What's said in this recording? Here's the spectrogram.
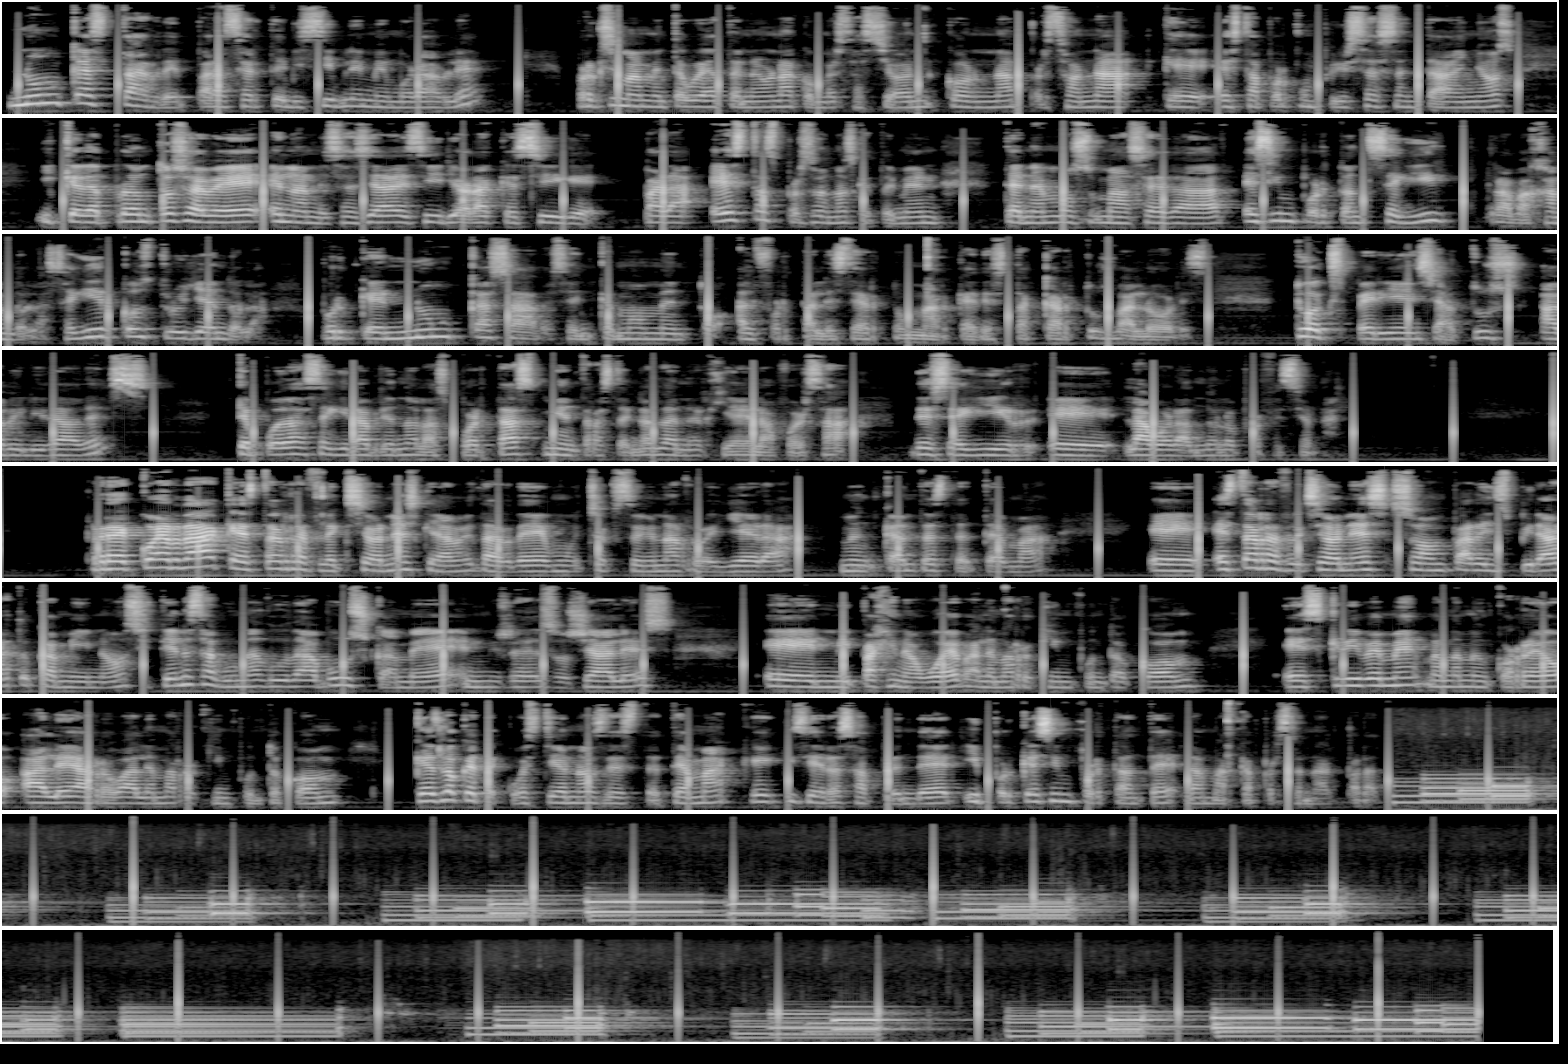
Nunca es tarde para hacerte visible y memorable. Próximamente voy a tener una conversación con una persona que está por cumplir 60 años y que de pronto se ve en la necesidad de decir, ¿y ahora qué sigue? Para estas personas que también tenemos más edad, es importante seguir trabajándola, seguir construyéndola, porque nunca sabes en qué momento al fortalecer tu marca y destacar tus valores, tu experiencia, tus habilidades, te puedas seguir abriendo las puertas mientras tengas la energía y la fuerza de seguir eh, laborando en lo profesional. Recuerda que estas reflexiones, que ya me tardé mucho, que soy una rollera, me encanta este tema, Eh, estas reflexiones son para inspirar tu camino. Si tienes alguna duda, búscame en mis redes sociales, en mi página web, alemarroquín.com. Escríbeme, mándame un correo, ale.alemarroquín.com. ¿Qué es lo que te cuestionas de este tema? ¿Qué quisieras aprender? ¿Y por qué es importante la marca personal para ti?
